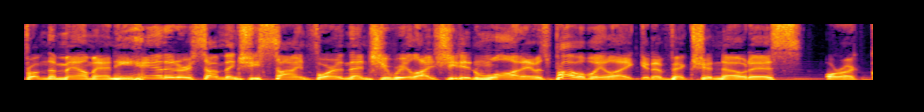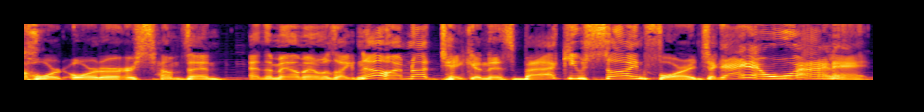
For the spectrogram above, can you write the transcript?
from the mailman. He handed her something, she signed for it, and then she realized she didn't want it. It was probably like an eviction notice or a court order or something. And the mailman was like, No, I'm not taking this back. You signed for it. She's like, I don't want it.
